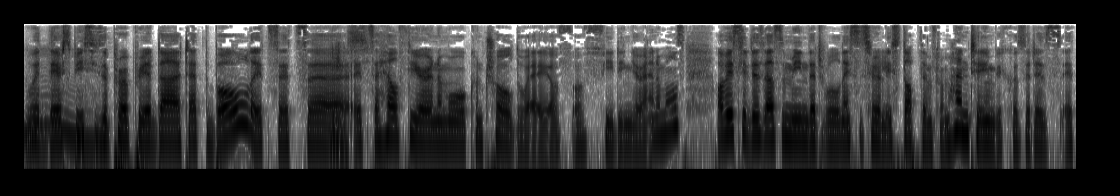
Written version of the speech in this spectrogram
with their species appropriate diet at the bowl, it's it's a Yes. it's a healthier and a more controlled way of, of feeding your animals. Obviously, this doesn't mean that we'll necessarily stop them from hunting because it is it,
